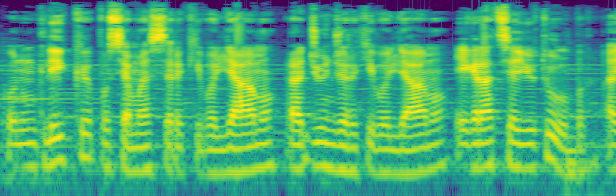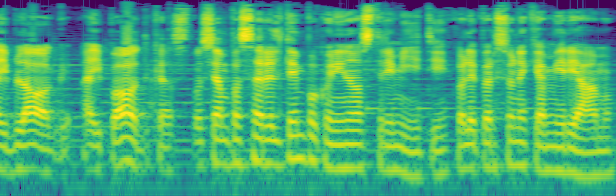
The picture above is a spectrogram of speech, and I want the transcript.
con un clic possiamo essere chi vogliamo, raggiungere chi vogliamo e grazie a YouTube, ai blog, ai podcast possiamo passare il tempo con i nostri miti, con le persone che ammiriamo,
